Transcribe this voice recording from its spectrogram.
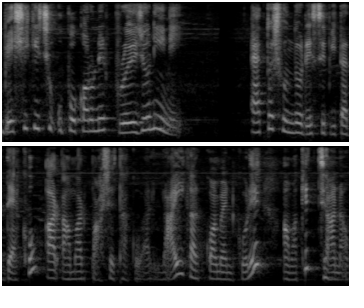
বেশি কিছু উপকরণের প্রয়োজনই নেই। এত সুন্দর রেসিপিটা দেখো আর আমার পাশে থাকো আর লাইক আর কমেন্ট করে আমাকে জানাও।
